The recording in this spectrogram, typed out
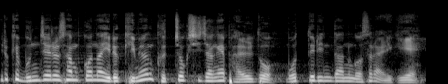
이렇게 문제를 삼거나 일으키면 그쪽 시장에 발도 못 들인다는 것을 알기에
